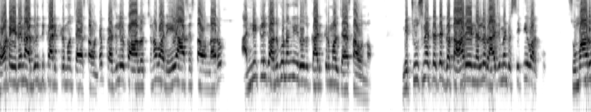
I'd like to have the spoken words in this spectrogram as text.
చోట ఏదైనా అభివృద్ధి కార్యక్రమం చేస్తా ఉంటే ప్రజల యొక్క ఆలోచన వారు ఏ ఆశిస్తా ఉన్నారు అన్నిటికి అనుగుణంగా ఈ రోజు కార్యక్రమాలు చేస్తా ఉన్నాం. మీరు చూసినట్లయితే గత ఆరేడు నెలలు రాజమండ్రి సిటీ వరకు సుమారు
